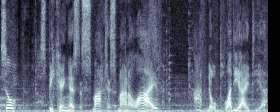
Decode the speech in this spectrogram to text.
So, speaking as the smartest man alive, I've no bloody idea.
